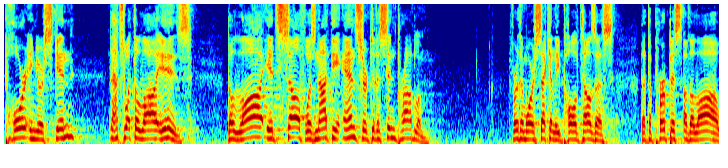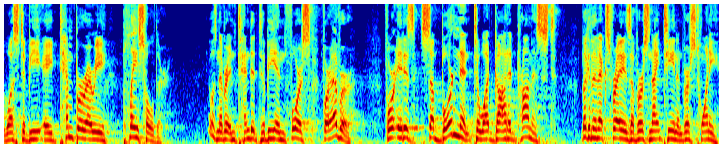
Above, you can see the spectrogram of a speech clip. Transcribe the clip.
pore in your skin? That's what the law is. The law itself was not the answer to the sin problem. Furthermore, secondly, Paul tells us that the purpose of the law was to be a temporary placeholder. It was never intended to be in force forever, for it is subordinate to what God had promised. Look at the next phrase of verse 19 and verse 20.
